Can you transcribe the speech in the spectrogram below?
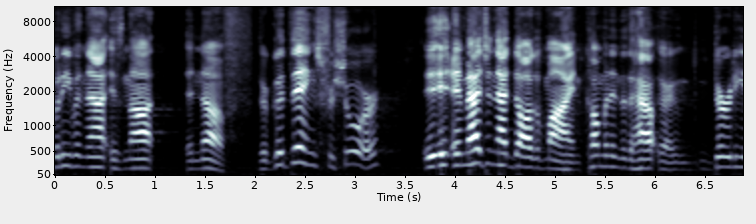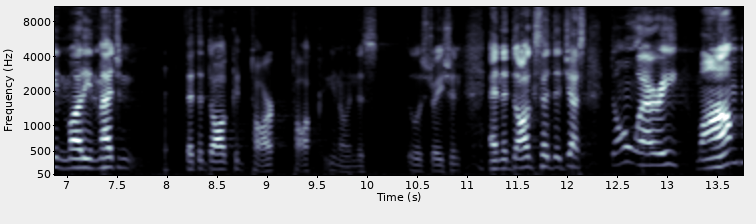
But even that is not enough. They're good things for sure. I, imagine that dog of mine coming into the house, uh, dirty and muddy. Imagine that the dog could talk, talk, you know, in this illustration. And the dog said to Jess, Don't worry, Mom,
